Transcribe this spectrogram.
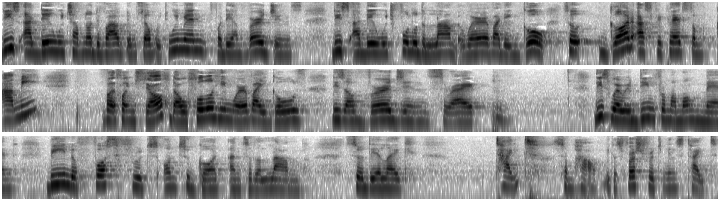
These are they which have not devoured themselves with women, for they are virgins. These are they which follow the Lamb wherever they go. So God has prepared some army but for himself that will follow him wherever he goes these are virgins, right? These were redeemed from among men, being the first fruits unto God and to the Lamb. So they're like tight somehow, because first fruit means tight.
